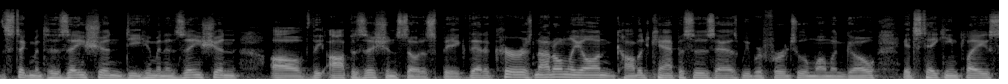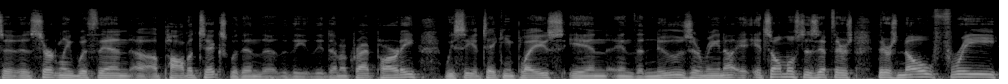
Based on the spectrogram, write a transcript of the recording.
the stigmatization, dehumanization of the opposition, so to speak, that occurs not only on college campuses, as we referred to a moment ago, it's taking place uh, certainly within uh, politics, within the, the, the, Democrat Party. We see it taking place in, in the news arena. It's almost as if there's, there's no free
